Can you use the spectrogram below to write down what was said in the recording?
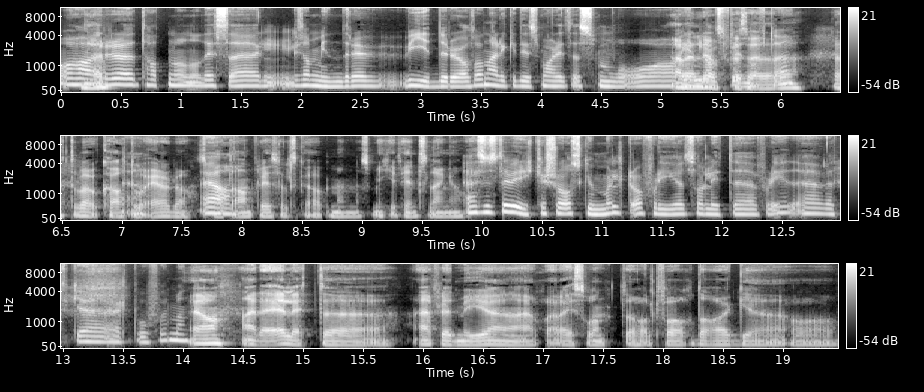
og har ja. tatt noen av disse liksom mindre Widerøe og sånn. Er det ikke de som har disse små Ja, ofte innlandsflyene er det det. Dette var jo Cato Air, da, som Ja. et annet flyselskap, men som ikke fins lenger. Jeg syns det virker så skummelt å fly et så lite fly. Jeg vet ikke helt hvorfor, men Ja, nei, det er litt eh, Jeg har flydd mye. Jeg har reist rundt og holdt foredrag eh, og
